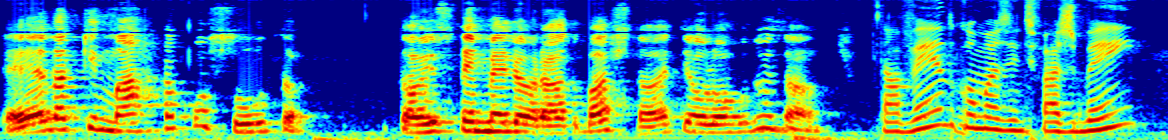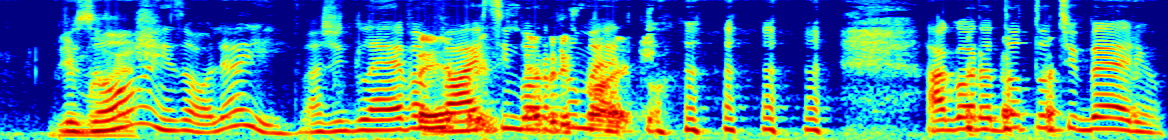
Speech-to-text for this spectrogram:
é ela que marca a consulta. Então isso tem melhorado bastante ao longo dos anos. Tá vendo como a gente faz bem? Para os homens, olha aí. A gente leva, sempre, vai-se embora para o médico. Agora, doutor Tibério,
